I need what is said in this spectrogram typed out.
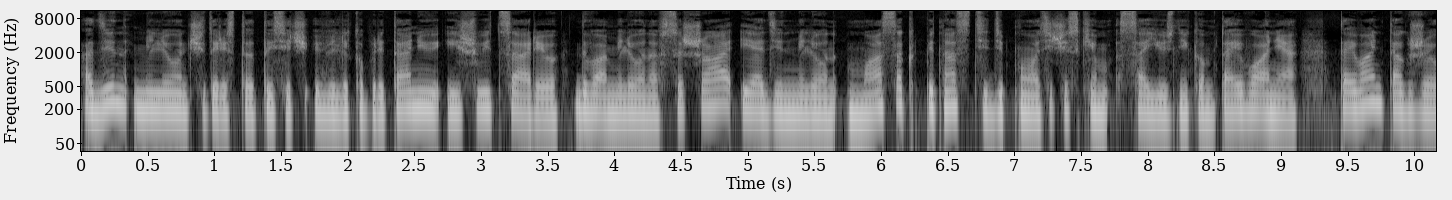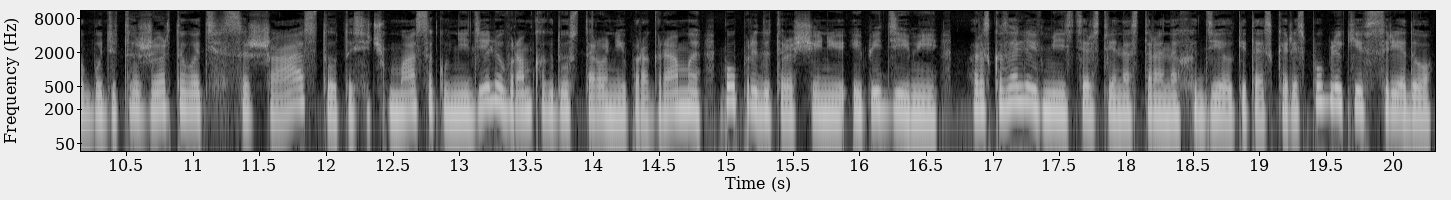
1 миллион 400 тысяч в Великобританию и Швейцарию, 2 миллиона в США и 1 миллион масок 15 дипломатическим союзникам Тайваня. Тайвань также будет жертвовать США 100 тысяч масок в неделю в рамках двусторонней программы по предотвращению эпидемии, рассказали в Министерстве иностранных дел Китайской Республики в среду.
